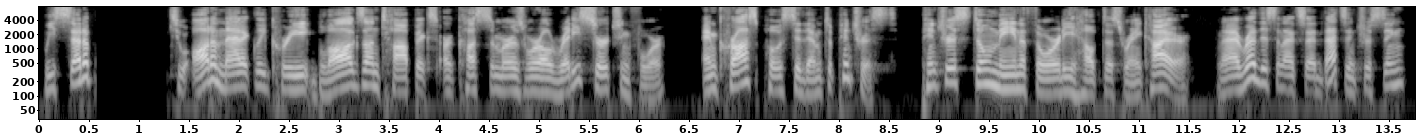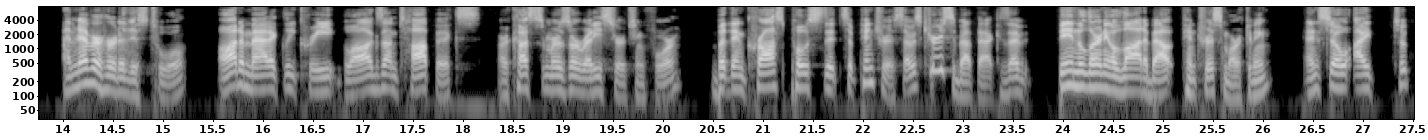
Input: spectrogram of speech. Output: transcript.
we set up to automatically create blogs on topics our customers were already searching for and cross posted them to Pinterest. Pinterest domain authority helped us rank higher. And I read this and I said, that's interesting. I've never heard of this tool. Automatically create blogs on topics our customers are already searching for, but then cross post it to Pinterest. I was curious about that because I've been learning a lot about Pinterest marketing. And so I took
